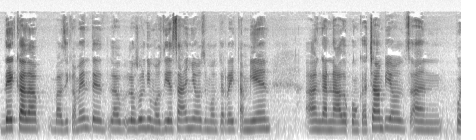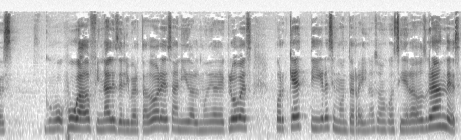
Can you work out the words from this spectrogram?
décadas, básicamente, los últimos 10 años, Monterrey también han ganado Conca Champions, han pues jugado finales de Libertadores, han ido al Mundial de Clubes, ¿por qué Tigres y Monterrey no son considerados grandes?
